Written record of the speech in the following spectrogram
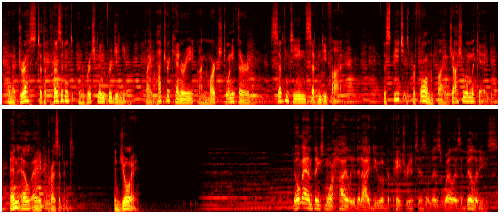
an address to the President in Richmond, Virginia, by Patrick Henry on March 23, 1775. The speech is performed by Joshua McCaig, NLA President. Enjoy. No man thinks more highly than I do of the patriotism as well as abilities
